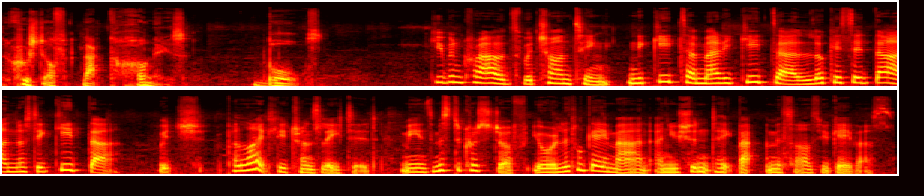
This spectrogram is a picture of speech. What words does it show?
that Khrushchev lacked cojones, balls. Cuban crowds were chanting, Nikita, Mariquita, lo que se da no se quita, which politely translated, means Mr. Khrushchev, you're a little gay man and you shouldn't take back the missiles you gave us.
